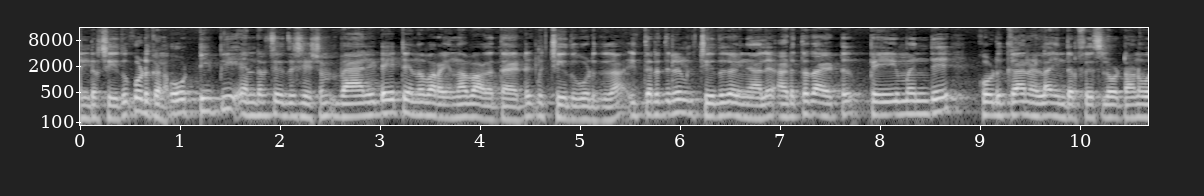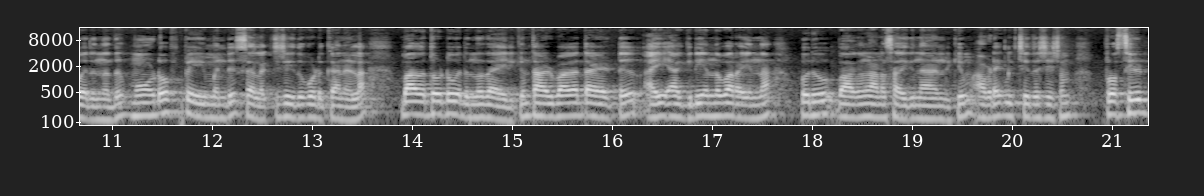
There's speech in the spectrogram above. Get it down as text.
എന്റർ ചെയ്ത് കൊടുക്കണം. ഒ ടി പി എന്റർ ചെയ്ത ശേഷം വാലിഡേറ്റ് എന്ന് പറയുന്ന ഭാഗത്തായിട്ട് ക്ലിക്ക് ചെയ്ത് കൊടുക്കുക. ഇത്തരത്തിൽ ക്ലിക്ക് ചെയ്ത് കഴിഞ്ഞാൽ അടുത്തതായിട്ട് പേയ്മെന്റ് കൊടുക്കാനുള്ള ഇന്റർഫേസിലോട്ടാണ് വരുന്നത്. മോഡ് ഓഫ് പേയ്മെന്റ് സെലക്ട് ചെയ്ത് കൊടുക്കാനുള്ള ഭാഗത്തോട്ട് വരുന്നതായിരിക്കും. താഴ്ഭാഗത്തായിട്ട് ഐ അഗ്രി എന്ന് പറയുന്ന ഒരു ഭാഗം കാണാൻ സാധിക്കുന്നതായിരിക്കും. അവിടെ ക്ലിക്ക് ചെയ്ത ശേഷം പ്രൊസീഡ്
